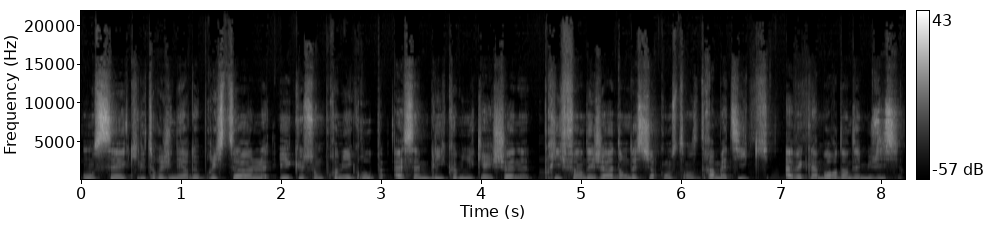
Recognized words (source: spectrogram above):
on sait qu'il est originaire de Bristol et que son premier groupe, Assembly Communication, prit fin déjà dans des circonstances dramatiques avec la mort d'un des musiciens.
